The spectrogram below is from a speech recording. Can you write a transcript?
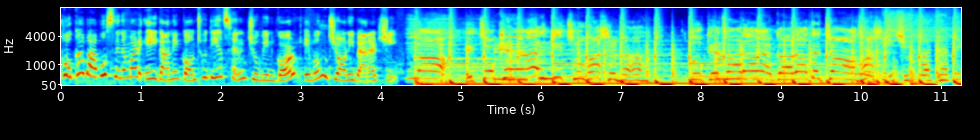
খোকা বাবু সিনেমার এই গানে কণ্ঠ দিয়েছেন জুবিন গর্গ এবং জনি ব্যানার্জি। চোখে আর কিছু ভাসে না। তোকে চাঁদ কিছু কথাতে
